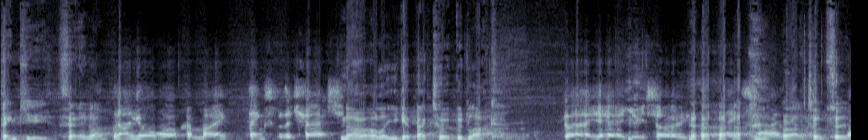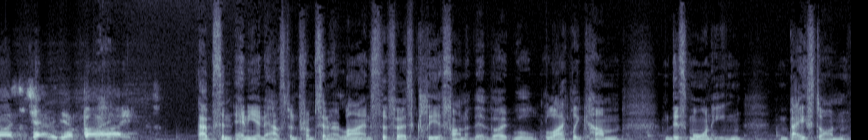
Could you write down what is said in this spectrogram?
Thank you, Senator. No, you're welcome, mate. Thanks for the chat. No, I'll let you get back to it. Good luck. Uh, yeah, you too. Thanks, mate. All right, talk soon. Nice to chat with you. Bye. Bye. Absent any announcement from Centre Alliance, the first clear sign of their vote will likely come this morning based on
